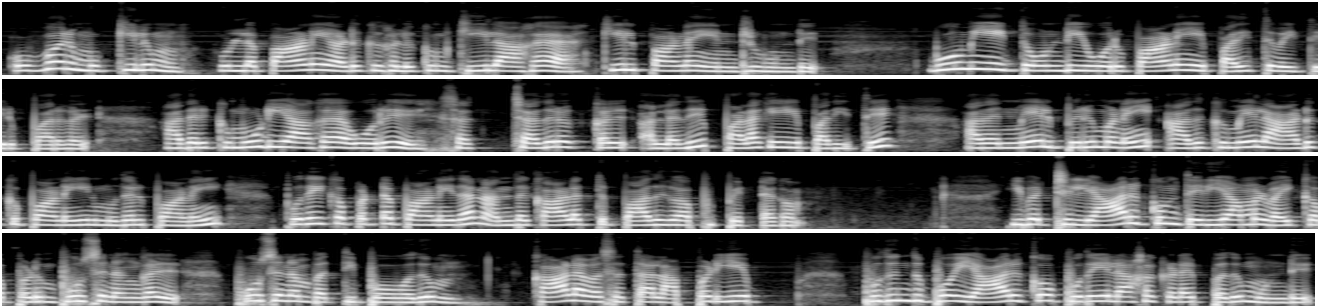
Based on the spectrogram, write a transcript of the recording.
ஒவ்வொரு முக்கிலும் உள்ள பானை அடுக்குகளுக்கும் கீழாக கீழ்ப்பானை என்று உண்டு. பூமியைத் தோண்டி ஒரு பானையைப் பதித்து வைத்திருப்பார்கள். அதற்கு மூடியாக ஒரு சதுரக்கல் அல்லது பலகையைப் பதித்து அதன் மேல் பெருமனை பிருமனை அதுக்குமேல் அடுக்குப் பானையின் முதல் பானை. புதைக்கப்பட்ட பானைதான் அந்தக் காலத்துப் பாதுகாப்புப் பெட்டகம். இவற்றில் யாருக்கும் தெரியாமல் வைக்கப்படும் பூசணங்கள் பூசணம் பத்திப் போவதும் காலவசத்தால் அப்படியே புதுந்துபோய் யாருக்கோ புதையலாக கிடைப்பதும் உண்டு.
